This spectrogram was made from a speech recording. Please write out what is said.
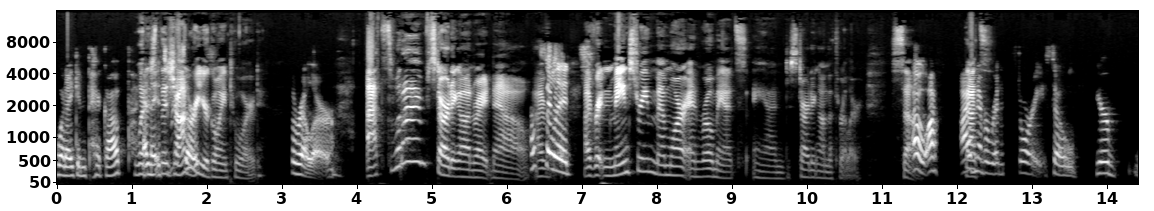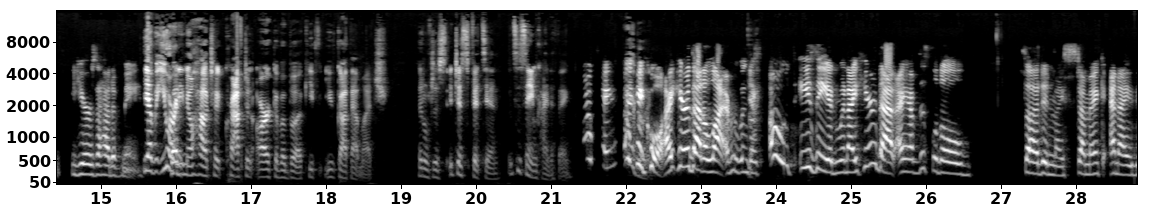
what I can pick up. What and is the genre you're going toward? Thriller. That's what I'm starting on right now. Excellent. I've, I've written mainstream, memoir, and romance, and starting on the thriller. So, oh, I, I've never written a story, so you're years ahead of me. Yeah, but you already but, know how to craft an arc of a book. You've you've got that much. It'll just it just fits in. It's the same kind of thing. Okay. Okay, cool. I hear that a lot. Everyone goes, "Oh, it's easy." And when I hear that, I have this little thud in my stomach and I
